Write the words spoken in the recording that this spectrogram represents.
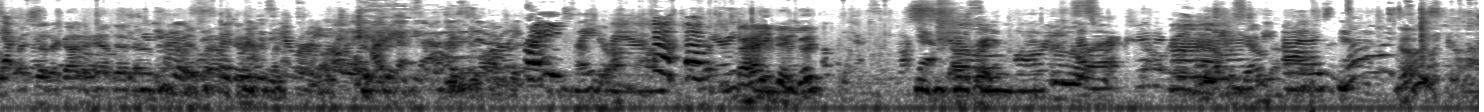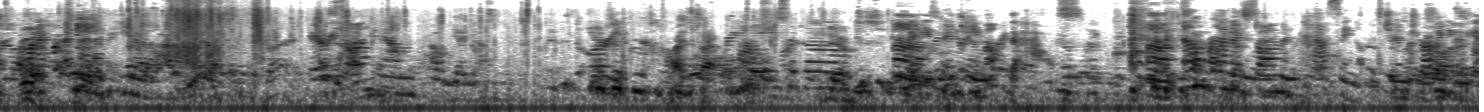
yep. I said I gotta have that. Right? So how you been? Good? Yeah. That's great. Down? uh, no, No? When I, I mean, you know, Gary saw him, oh, yeah, yeah. Gary, three days ago. Um, he came up the house. Um, and then I saw him in passing up at Ginger. I mean, Oh,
